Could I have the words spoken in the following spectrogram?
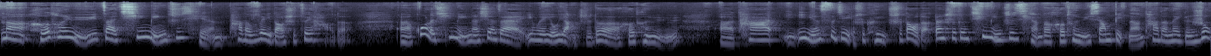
那河豚鱼在清明之前，它的味道是最好的，呃，过了清明呢，现在因为有养殖的河豚鱼，呃，它一年四季也是可以吃到的。但是跟清明之前的河豚鱼相比呢，它的那个肉，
